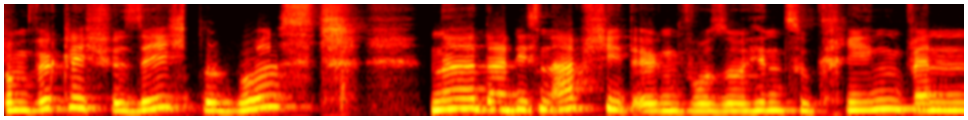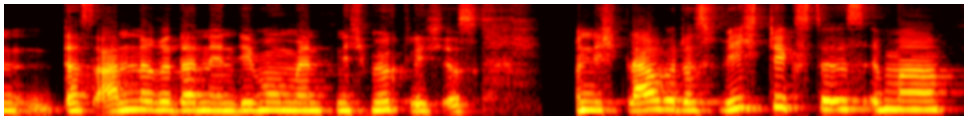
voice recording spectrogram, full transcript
um wirklich für sich bewusst ne, da diesen Abschied irgendwo so hinzukriegen, wenn das andere dann in dem Moment nicht möglich ist. Und ich glaube, das Wichtigste ist immer,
